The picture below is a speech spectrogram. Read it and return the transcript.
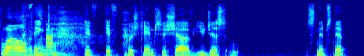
Well, I think if if push came to shove, you just snip snip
